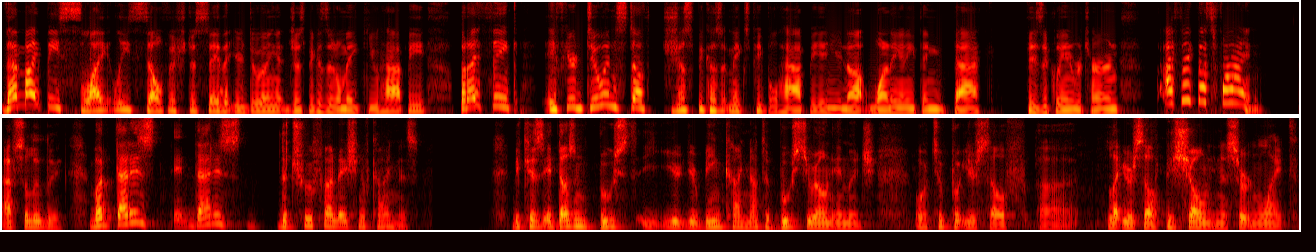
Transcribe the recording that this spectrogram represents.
that might be slightly selfish to say that you're doing it just because it'll make you happy, but I think if you're doing stuff just because it makes people happy and you're not wanting anything back physically in return, I think that's fine. Absolutely. But that is that is the true foundation of kindness. Because it doesn't boost you're, you're being kind not to boost your own image or to put yourself uh, let yourself be shown in a certain light.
